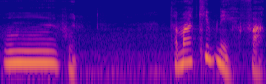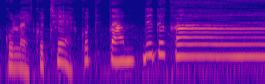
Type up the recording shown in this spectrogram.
อุ้ยพุ่นถ้ามาคลิปนี้ฝากกดไลค์กดแชร์กดติดตามด้วยเด้อครับ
